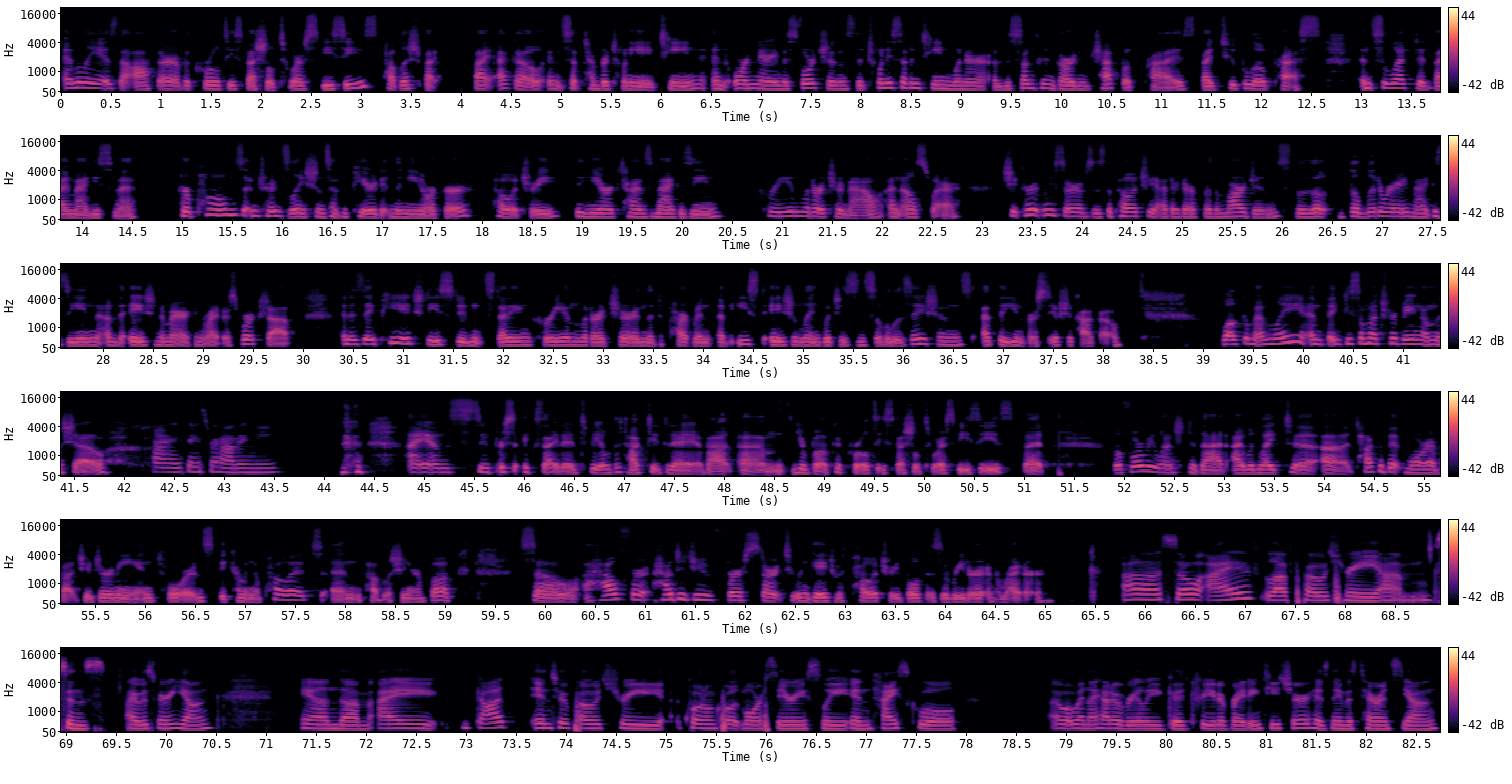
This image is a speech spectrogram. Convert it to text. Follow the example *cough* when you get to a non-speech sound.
Emily is the author of A Cruelty Special to Our Species, published by, by Ecco in September 2018, and Ordinary Misfortunes, the 2017 winner of the Sunken Garden Chapbook Prize by Tupelo Press and selected by Maggie Smith. Her poems and translations have appeared in The New Yorker, Poetry, The New York Times Magazine, Korean Literature Now, and elsewhere. She currently serves as the poetry editor for The Margins, the, the literary magazine of the Asian American Writers Workshop, and is a PhD student studying Korean literature in the Department of East Asian Languages and Civilizations at the University of Chicago. Welcome, Emily, and thank you so much for being on the show. Hi, thanks for having me. *laughs* I am super excited to be able to talk to you today about um, your book, A Cruelty Special to Our Species. But before we launch into that, I would like to uh, talk a bit more about your journey in towards becoming a poet and publishing your book. So, how for how did you first start to engage with poetry, both as a reader and a writer? Uh, so I've loved poetry um, since I was very young, and um, I got into poetry, quote unquote, more seriously in high school uh, when I had a really good creative writing teacher. His name is Terrence Young.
